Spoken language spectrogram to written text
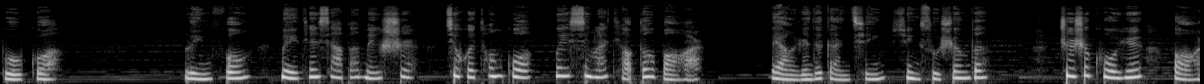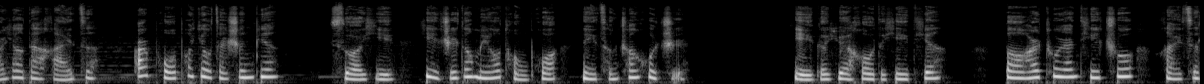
不过，林峰每天下班没事就会通过微信来挑逗宝儿，两人的感情迅速升温。只是苦于宝儿要带孩子，而婆婆又在身边，所以一直都没有捅破那层窗户纸。一个月后的一天。宝儿突然提出，孩子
